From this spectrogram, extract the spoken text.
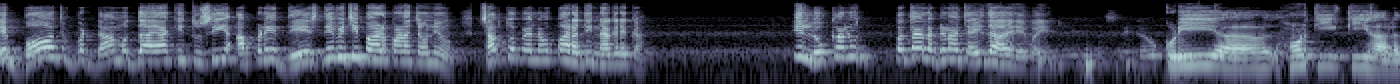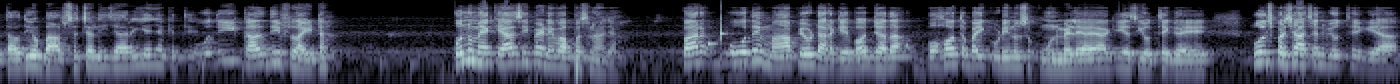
ਇਹ ਬਹੁਤ ਵੱਡਾ ਮੁੱਦਾ ਆ ਕਿ ਤੁਸੀਂ ਆਪਣੇ ਦੇਸ਼ ਦੇ ਵਿੱਚ ਹੀ ਪਾੜ ਪਾਣਾ ਚਾਹੁੰਦੇ ਹੋ। ਸਭ ਤੋਂ ਪਹਿਲਾਂ ਉਹ ਭਾਰਤ ਦੀ ਨਾਗਰਿਕ ਆ। ਇਹ ਲੋਕਾਂ ਨੂੰ ਪਤਾ ਲੱਗਣਾ ਚਾਹੀਦਾ ਇਹ ਬਾਈ। ਉਹ ਕੁੜੀ ਅਹ, ਹੁਣ ਕੀ ਕੀ ਹਾਲਤ ਆ? ਉਹਦੀ ਉਹ ਵਾਪਸ ਚਲੀ ਜਾ ਰਹੀ ਹੈ ਜਾਂ ਕਿੱਥੇ? ਉਹਦੀ ਕੱਲ ਦੀ ਫਲਾਈਟ ਆ। ਉਹਨੂੰ ਮੈਂ ਕਿਹਾ ਸੀ ਭੈਣੇ ਵਾਪਸ ਨਾ ਜਾ। ਪਰ ਉਹਦੇ ਮਾਪਿਓ ਡਰ ਗਏ ਬਹੁਤ ਜ਼ਿਆਦਾ। ਬਹੁਤ ਬਾਈ ਕੁੜੀ ਨੂੰ ਸਕੂਨ ਮਿਲਿਆ ਆ ਕਿ ਅਸੀਂ ਉੱਥੇ ਗਏ। ਪੁਲਿਸ ਪ੍ਰਸ਼ਾਸਨ ਵੀ ਉੱਥੇ ਗਿਆ।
